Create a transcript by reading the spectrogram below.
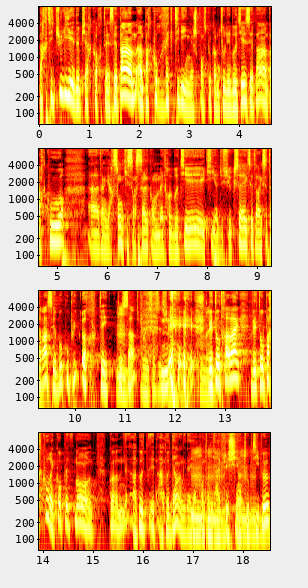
particulier de Pierre Cortet. C'est pas un, parcours rectiligne. Je pense que comme tous les bottiers, c'est pas un parcours d'un garçon qui s'installe comme maître bottier et qui a du succès, etc., etc. C'est beaucoup plus heurté que mm. ça. mais, ton travail, mais ton parcours est complètement un peu, un peu dingue d'ailleurs mm, quand on y réfléchit un tout petit peu.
